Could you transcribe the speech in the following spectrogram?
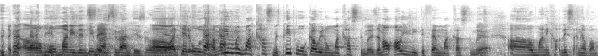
Okay, oh, more money than you sense. must have had this. All, oh, yeah. I get it all the time. And even with my customers, people will go in on my customers, and I'll, I'll usually defend my customers. Yeah. Oh, money can't, this, and the other.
